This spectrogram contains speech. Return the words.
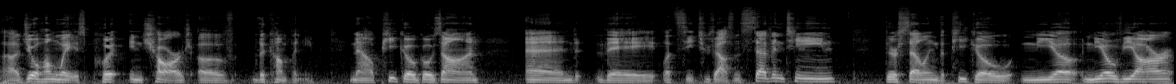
uh, Zhou Hongwei is put in charge of the company. Now, Pico goes on, and they, let's see, 2017, they're selling the Pico Neo Neo VR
